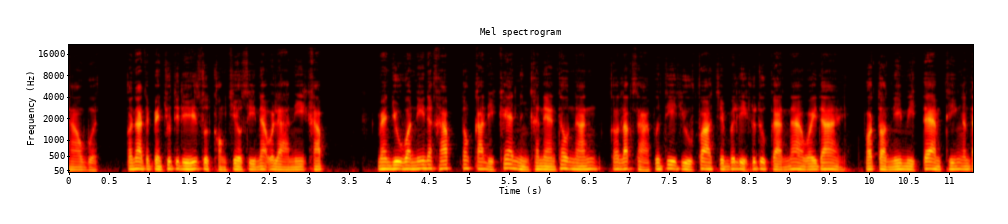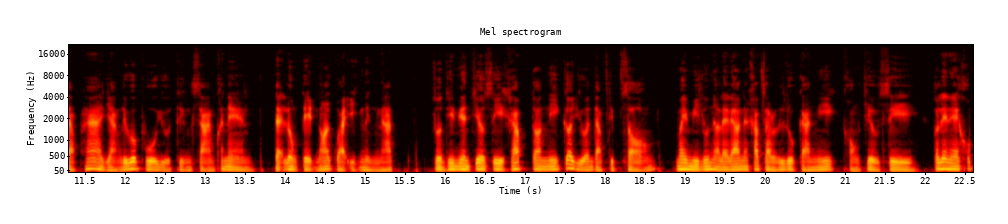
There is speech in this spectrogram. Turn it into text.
ฮาวเวิร์ดก็น่าจะเป็นชุดที่ดีที่สุดของเชลซีณเวลานี้ครับแมนยูวันนี้นะครับ ต้องการอีกแค่หนึ่งคะแนนเท่านั้น ก็รักษาพื้นที่ยูฟาแชมเปี้ยนลีกฤดูกาลหน้าไว้ได้ เพราะตอนนี้มีแต้มทิ้งอันดับ 5 อย่างลิเวอร์พูลอยู่ถึง 3 คะแนน และลงเตะน้อยกว่าอีก 1 นัด ส่วนทีมเยือนเชลซีครับ ตอนนี้ก็อยู่อันดับ 12 ไม่มีลุ้นอะไรแล้วนะครับสำหรับฤดูกาลนี้ของเชลซี ก็เล่นในครบ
